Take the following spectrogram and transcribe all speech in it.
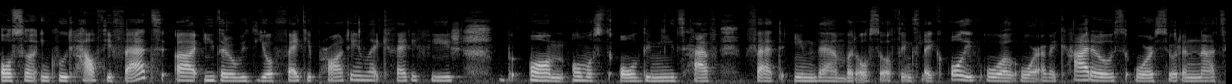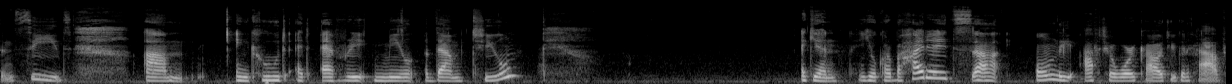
also include healthy fats, uh, either with your fatty protein like fatty fish. Um, almost all the meats have fat in them, but also things like olive oil or avocados or certain nuts and seeds. Um, include at every meal them too again, your carbohydrates uh, only after workout you can have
